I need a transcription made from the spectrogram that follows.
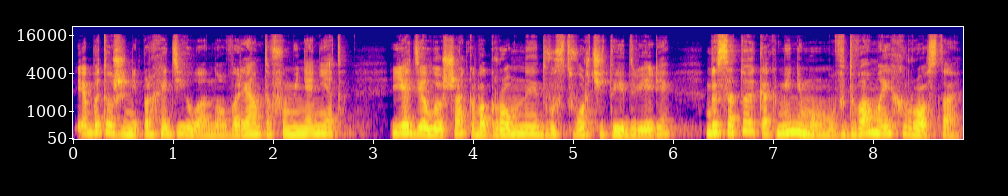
Я бы тоже не проходила, но вариантов у меня нет. Я делаю шаг в огромные двустворчатые двери, высотой как минимум в два моих роста,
